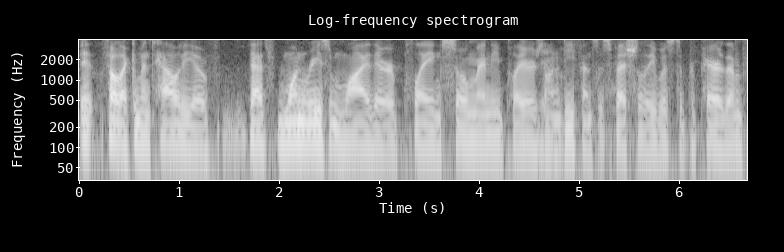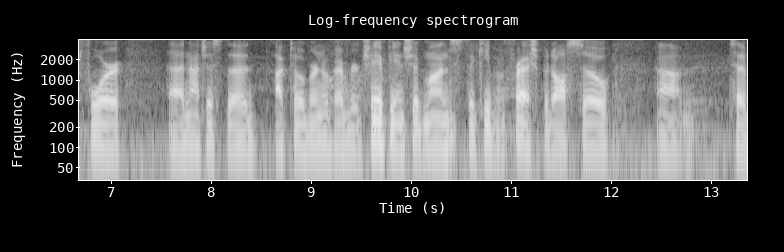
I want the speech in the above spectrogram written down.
it felt like a mentality of that's one reason why they're playing so many players on defense, especially was to prepare them for uh, not just the October, November championship months to keep them fresh, but also um, to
